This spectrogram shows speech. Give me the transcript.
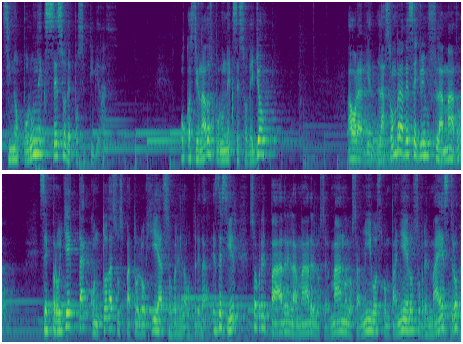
sino por un exceso de positividad, ocasionados por un exceso de yo. Ahora bien, la sombra de ese yo inflamado se proyecta con todas sus patologías sobre la otredad, es decir, sobre el padre, la madre, los hermanos, los amigos, compañeros, sobre el maestro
